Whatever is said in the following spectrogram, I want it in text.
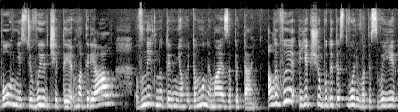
повністю вивчити матеріал, вникнути в нього, і тому немає запитань. Але ви, якщо будете створювати свої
